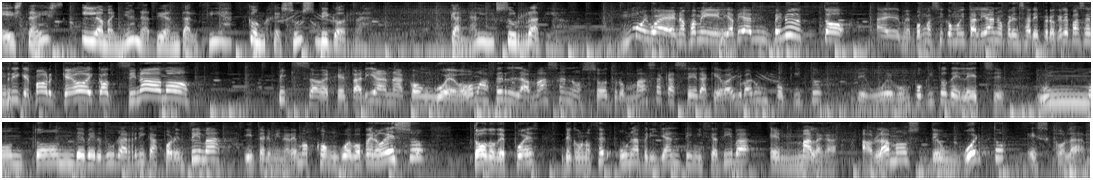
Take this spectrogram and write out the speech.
Esta es La Mañana de Andalucía con Jesús Vigorra. Canal Sur Radio. Muy buena familia, bienvenuto. Eh, me pongo así como italiano, pensaré, pero ¿qué le pasa a Enrique? Porque hoy cocinamos pizza vegetariana con huevo. Vamos a hacer la masa nosotros, masa casera que va a llevar un poquito de huevo, un poquito de leche, un montón de verduras ricas por encima y terminaremos con huevo. Pero eso todo después de conocer una brillante iniciativa en Málaga. Hablamos de un huerto escolar.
